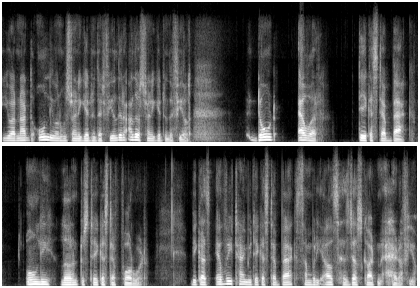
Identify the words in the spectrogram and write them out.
You are not the only one who's trying to get into that field. There are others trying to get into the field. Don't ever take a step back. Only learn to take a step forward. Because every time you take a step back, somebody else has just gotten ahead of you.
